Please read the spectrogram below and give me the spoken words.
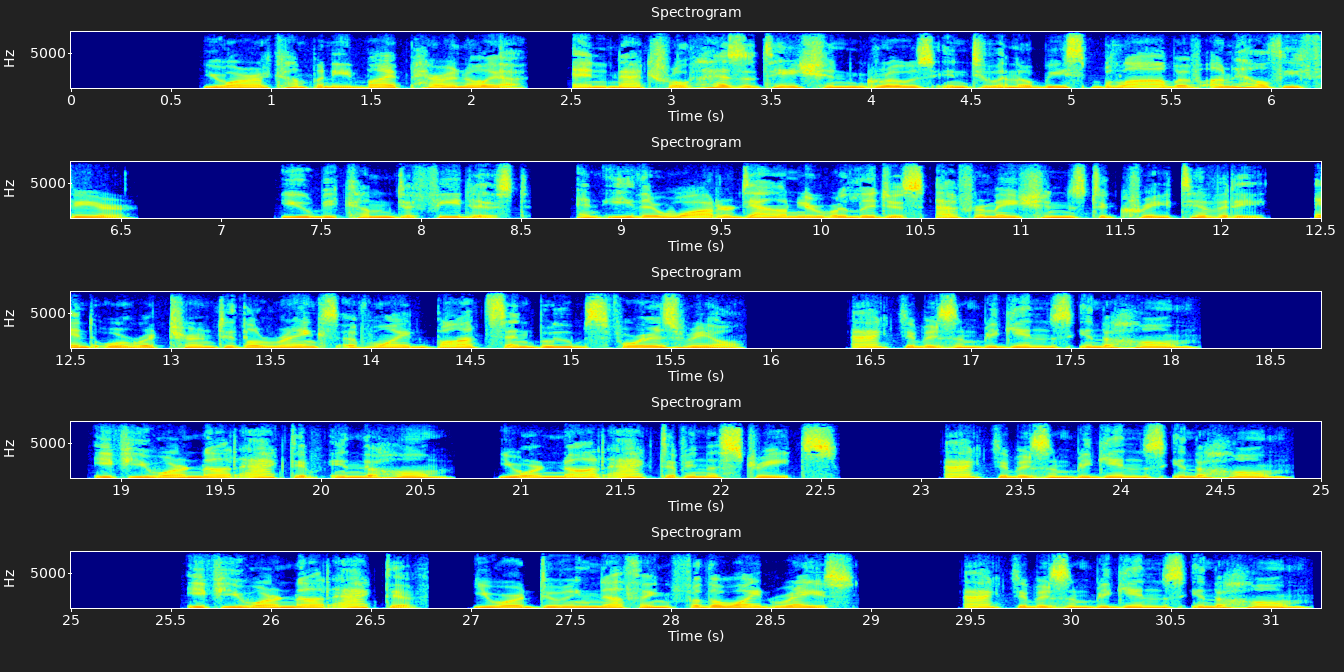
You are accompanied by paranoia, and natural hesitation grows into an obese blob of unhealthy fear. You become defeatist, and either water down your religious affirmations to creativity, and or return to the ranks of white bots and boobs for Israel. Activism begins in the home. If you are not active in the home, you are not active in the streets. Activism begins in the home. If you are not active, you are doing nothing for the white race. Activism begins in the home.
